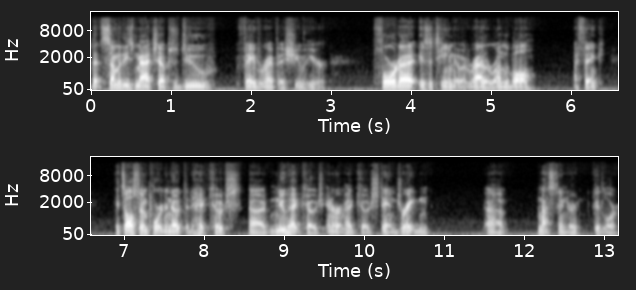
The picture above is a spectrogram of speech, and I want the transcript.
that some of these matchups do favor FSU here. Florida is a team that would rather run the ball, I think. It's also important to note that head coach, uh, new head coach, interim head coach Stan Drayton, uh, not Stan Drayton, good Lord,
